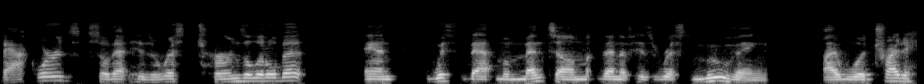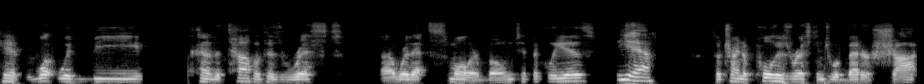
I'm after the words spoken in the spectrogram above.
backwards so that his wrist turns a little bit, and with that momentum then of his wrist moving, I would try to hit what would be kind of the top of his wrist, uh, where that smaller bone typically is. Yeah. So trying to pull his wrist into a better shot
